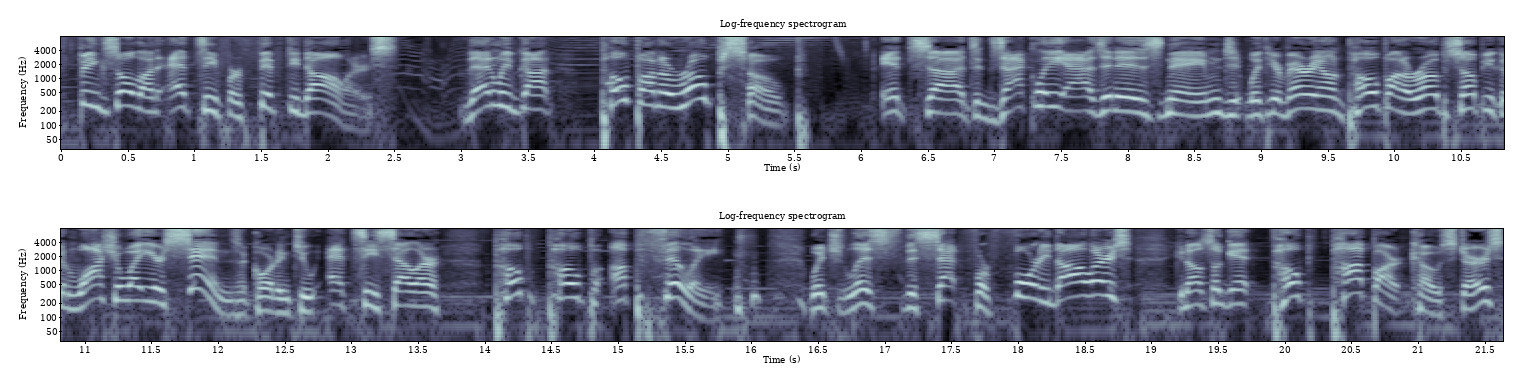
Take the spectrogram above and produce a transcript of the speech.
It's being sold on Etsy for $50. Then we've got Pope on a Rope soap. It's uh, it's exactly as it is named. With your very own Pope on a rope soap, you can wash away your sins, according to Etsy seller Pope Pope Up Philly, which lists the set for $40. You can also get Pope Pop Art coasters.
